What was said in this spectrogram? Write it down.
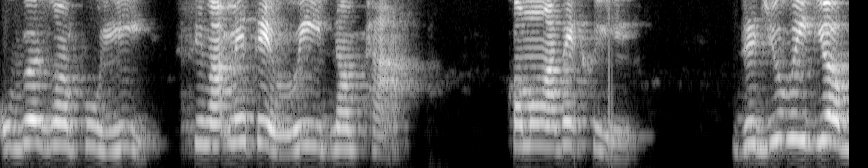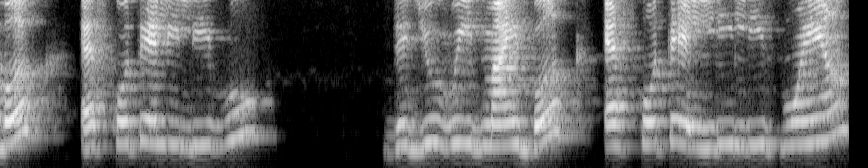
Ou besoin pour li. Si ma mette read dans pass. Comment on écrit? Did you read your book? Que tu li livre? Did you read my book? Que tu li livre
